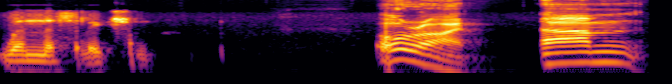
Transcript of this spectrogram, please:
win this election. All right. Um,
